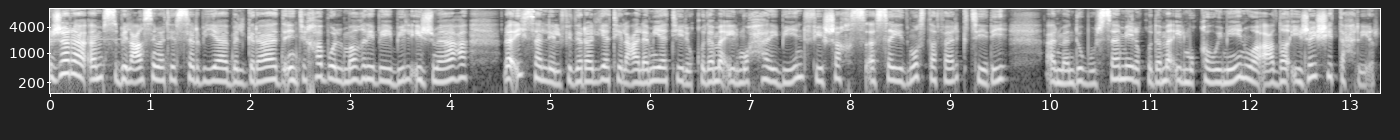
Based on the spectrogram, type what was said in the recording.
جرى أمس بالعاصمة السربية بلغراد انتخاب المغرب بالإجماع رئيسا للفيدرالية العالمية لقدماء المحاربين في شخص السيد مصطفى الكتيري المندوب السامي لقدماء المقاومين وأعضاء جيش التحرير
